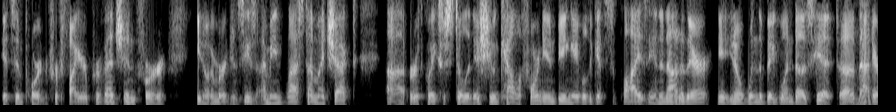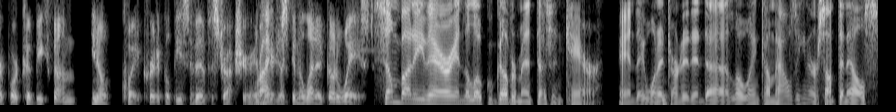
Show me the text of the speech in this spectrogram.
It's important for fire prevention, for you know emergencies. I mean, last time I checked, uh, earthquakes are still an issue in California, and being able to get supplies in and out of there, you know, when the big one does hit, uh, Mhm. that airport could become, you know, quite a critical piece of infrastructure, and Right, they're just going to let it go to waste. Somebody there in the local government doesn't care. And they want to turn it into low income housing or something else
